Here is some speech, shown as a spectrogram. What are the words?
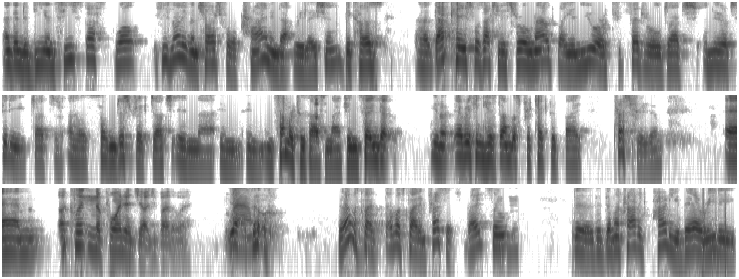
And then the DNC stuff, well, he's not even charged for a crime in that relation because uh, that case was actually thrown out by a New York federal judge, a New York City judge, uh, Southern District judge in, uh, in, in, in summer 2019, saying that you know everything he's done was protected by press freedom. And a Clinton appointed judge, by the way. Yeah, wow. so that was quite that was quite impressive, right? So mm-hmm. the the Democratic Party there really,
